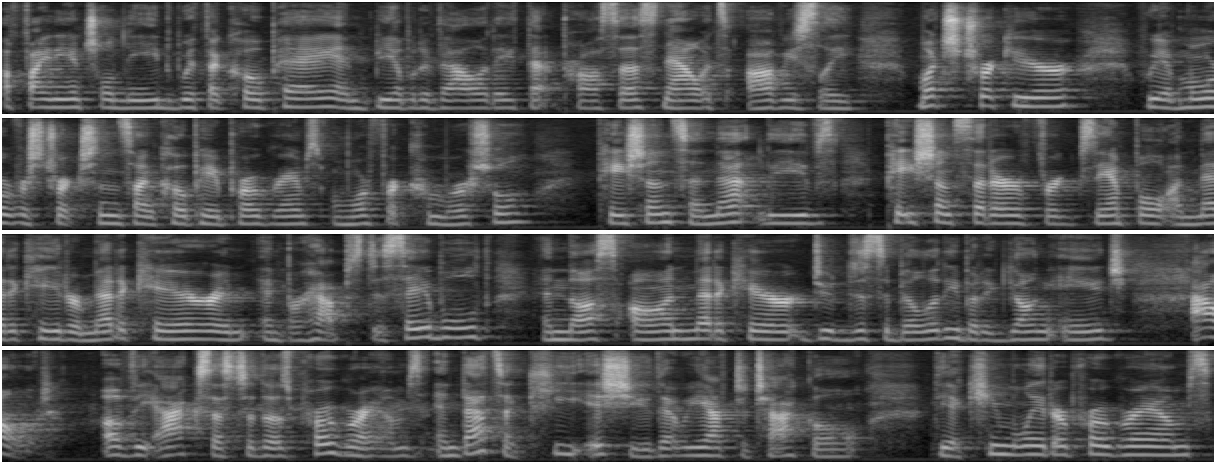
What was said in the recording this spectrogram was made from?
a financial need with a copay and be able to validate that process. Now it's obviously much trickier. We have more restrictions on copay programs, more for commercial patients, and that leaves patients that are, for example, on Medicaid or Medicare and, and perhaps disabled and thus on Medicare due to disability but a young age out of the access to those programs. And that's a key issue that we have to tackle. The accumulator programs,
